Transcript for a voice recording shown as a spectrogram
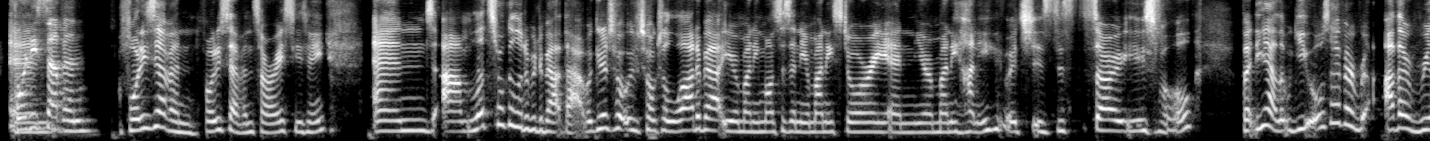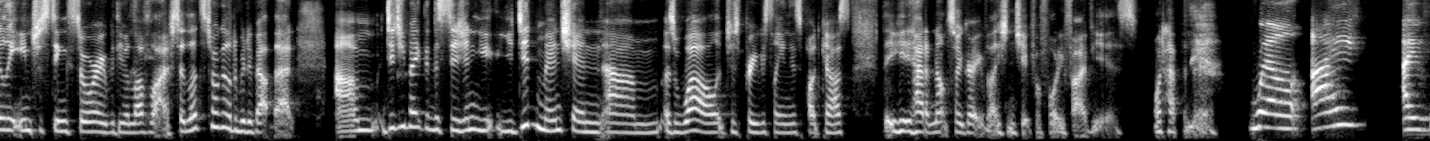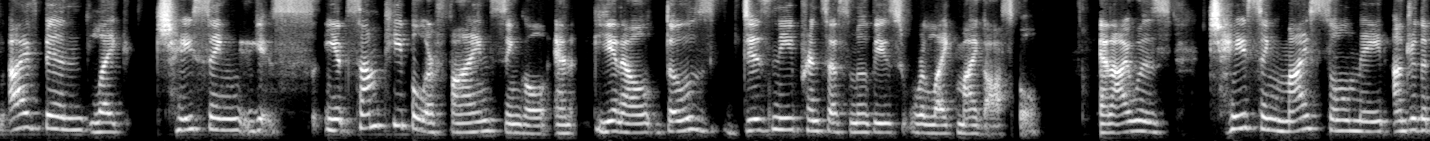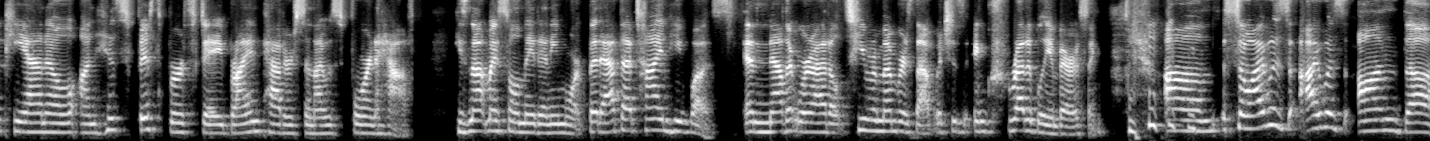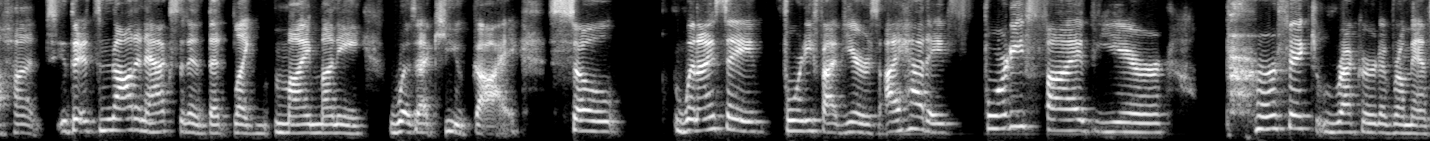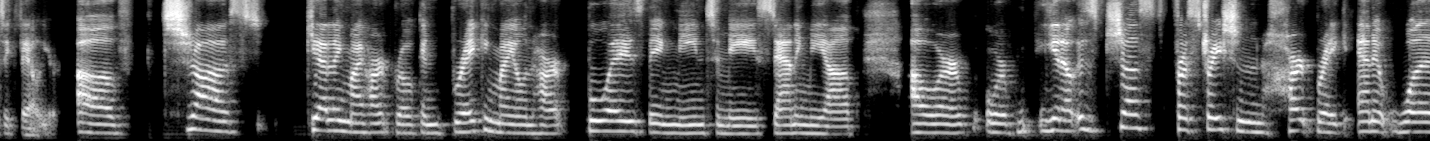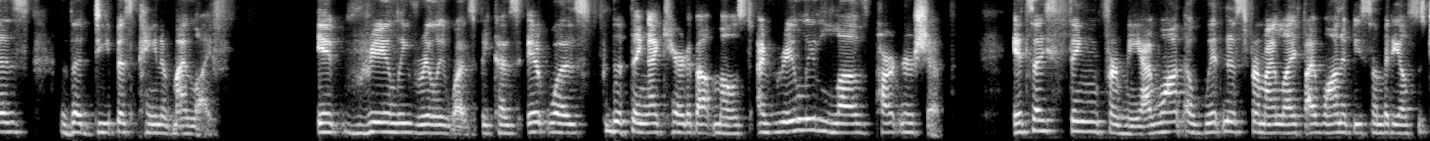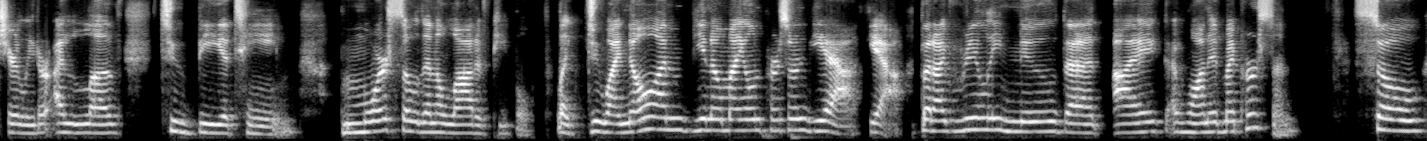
47. 47, 47, sorry, excuse me. And um, let's talk a little bit about that. We're going to talk, we've talked a lot about your money monsters and your money story and your money honey, which is just so useful. But yeah, you also have a other really interesting story with your love life. So let's talk a little bit about that. Um, did you make the decision? You, you did mention um, as well, just previously in this podcast, that you had a not so great relationship for 45 years. What happened there? Well, I, I, I've been like chasing yes, you know, some people are fine single and you know those disney princess movies were like my gospel and i was chasing my soulmate under the piano on his fifth birthday, Brian Patterson. I was four and a half. He's not my soulmate anymore, but at that time he was. And now that we're adults, he remembers that, which is incredibly embarrassing. um, so I was I was on the hunt. It's not an accident that like my money was a cute guy. So when I say 45 years, I had a 45 year perfect record of romantic failure, of just getting my heart broken, breaking my own heart, boys being mean to me, standing me up, or or you know, was just frustration, heartbreak, and it was the deepest pain of my life. It really, really was because it was the thing I cared about most. I really love partnership. It's a thing for me. I want a witness for my life. I want to be somebody else's cheerleader. I love to be a team more so than a lot of people. Like, do I know I'm, you know, my own person? Yeah, yeah. But I really knew that I, I wanted my person. So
